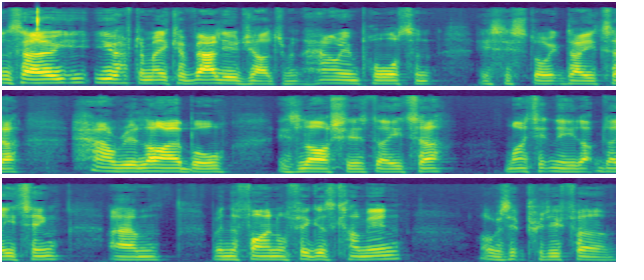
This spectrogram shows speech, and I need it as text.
And so you have to make a value judgment. How important is historic data? How reliable is last year's data? Might it need updating um, when the final figures come in? Or is it pretty firm?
